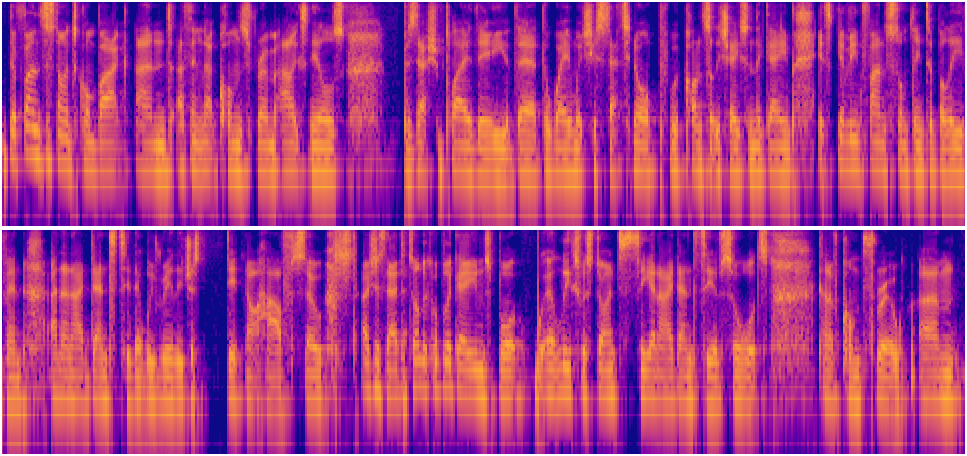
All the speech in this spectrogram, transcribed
the fans are starting to come back, and I think that comes from Alex Neil's possession play, the the the way in which he's setting up. We're constantly chasing the game. It's giving fans something to believe in and an identity that we really just did not have. So, as you said, it's on a couple of games, but at least we're starting to see an identity of sorts kind of come through. Um,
